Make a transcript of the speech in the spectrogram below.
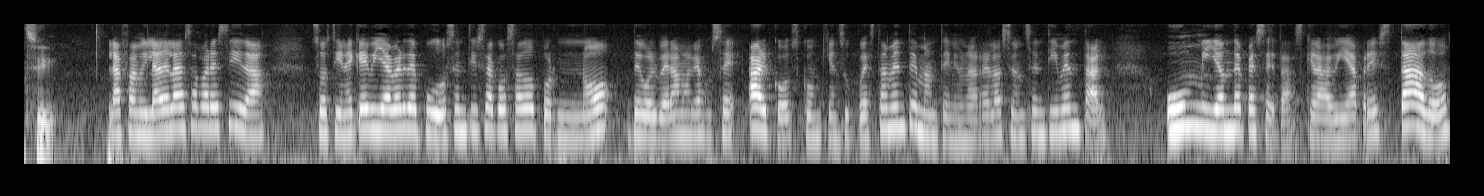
Sí. La familia de la desaparecida sostiene que Villaverde pudo sentirse acosado por no devolver a María José Arcos, con quien supuestamente mantenía una relación sentimental, un millón de pesetas que le había prestado,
